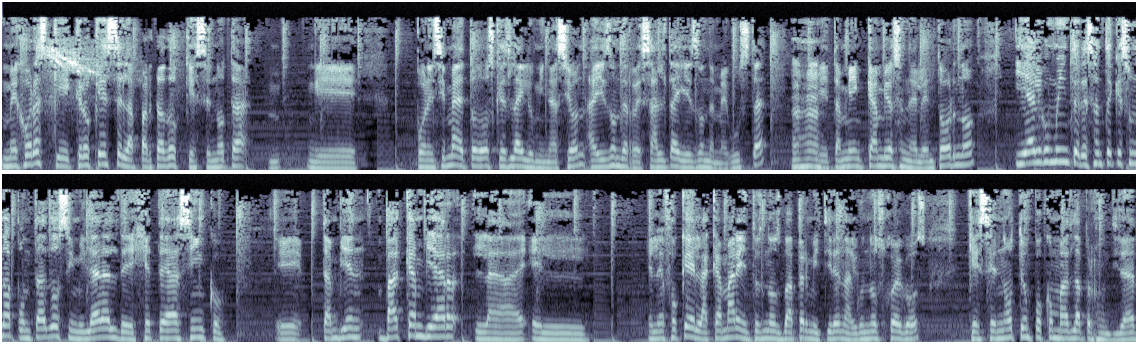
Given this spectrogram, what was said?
Mejoras que creo que es el apartado que se nota mm, eh, por encima de todos, que es la iluminación. Ahí es donde resalta y es donde me gusta. Eh, también cambios en el entorno. Y algo muy interesante que es un apuntado similar al de GTA V. Eh, también va a cambiar la, el, el enfoque de la cámara y entonces nos va a permitir en algunos juegos que se note un poco más la profundidad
